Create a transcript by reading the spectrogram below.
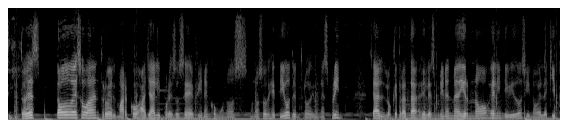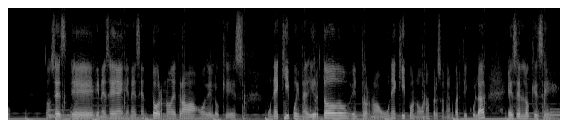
Entonces, todo eso va dentro del marco Agile y por eso se definen como unos, unos objetivos dentro de un sprint. O sea, lo que trata el sprint es medir no el individuo, sino el equipo. Entonces, eh, en, ese, en ese entorno de trabajo de lo que es un equipo y medir todo en torno a un equipo, no una persona en particular, es en lo que se,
